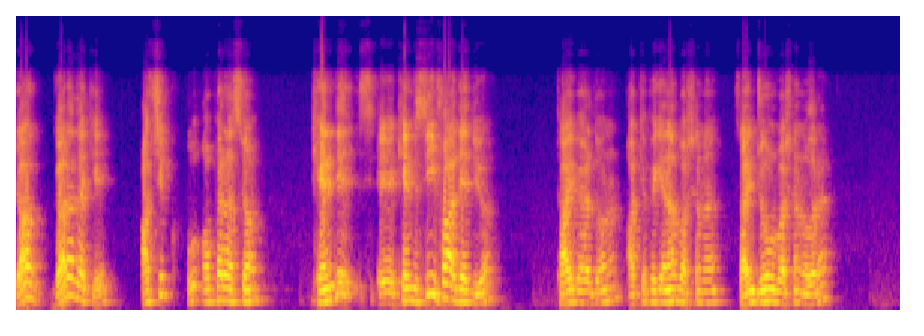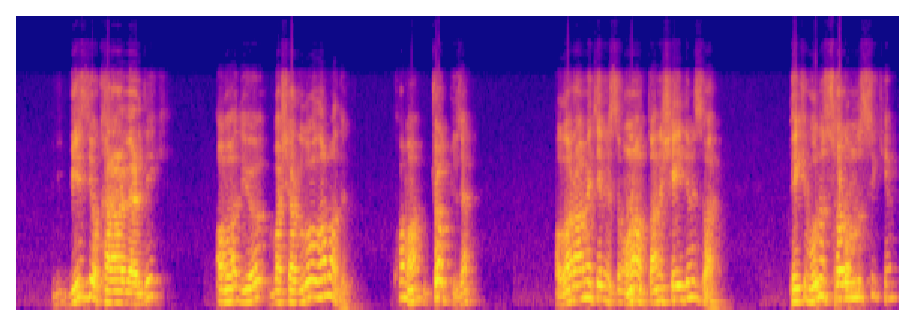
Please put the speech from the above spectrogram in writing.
ya Gara'daki açık bu operasyon kendi e, kendisi ifade ediyor. Tayyip Erdoğan'ın AKP Genel Başkanı, Sayın Cumhurbaşkanı olarak biz diyor karar verdik ama diyor başarılı olamadık. Tamam çok güzel. Allah rahmet eylesin 16 tane şehidimiz var. Peki bunun sorumlusu kim?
